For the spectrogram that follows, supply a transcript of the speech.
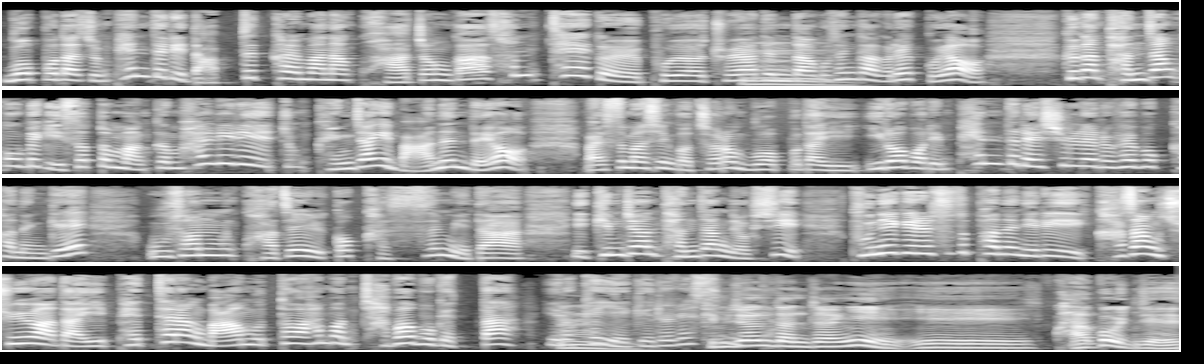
무엇보다 좀 팬들이 납득할 만한 과정과 선택을 보여줘야 된다고 음. 생각을 했고요. 그간 단장 공백이 있었던 만큼 할 일이 좀 굉장히 많은데요. 말씀하신 것처럼 무엇보다 이 잃어버린 팬들의 신뢰를 회복하는 게 우선 과제일 것 같습니다. 이 김지현 단장 역시 분위기를 수습하는 일이 가장 중요하다. 이 베테랑 마음부터 한번 잡아보겠다. 이렇게 음. 얘기를 했습니다. 김재현 단장이 이 과거 이제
